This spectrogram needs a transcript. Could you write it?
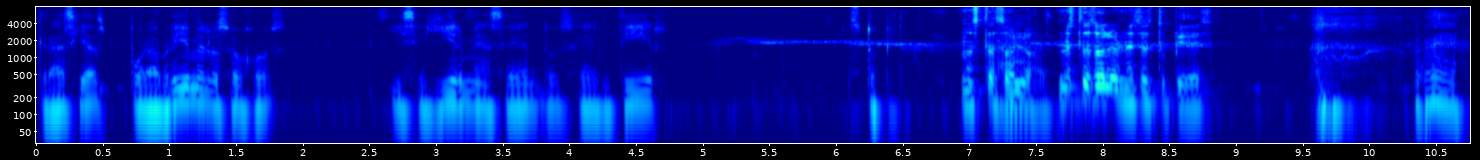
gracias por abrirme los ojos y seguirme haciendo sentir estúpido. No está solo. Ah. No está solo en esa estupidez.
